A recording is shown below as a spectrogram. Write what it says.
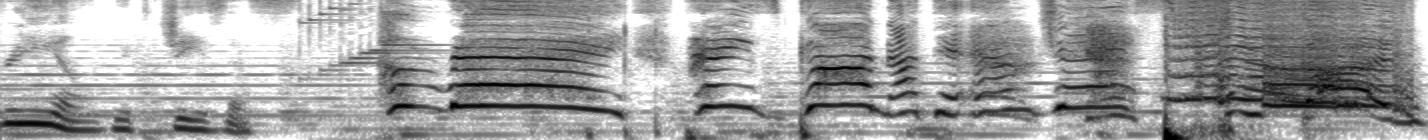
real with Jesus. Hooray! Praise God Ate MJ! Yes! Praise God!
